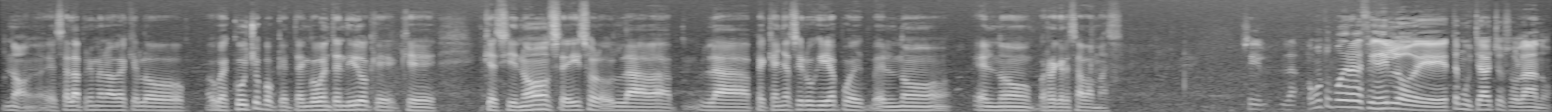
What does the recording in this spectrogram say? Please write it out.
No, esa es la primera vez que lo, escucho porque tengo entendido que, que, si no se hizo la, la, pequeña cirugía, pues él no, él no regresaba más. Sí, ¿Cómo tú podrías definir lo de este muchacho Solano?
